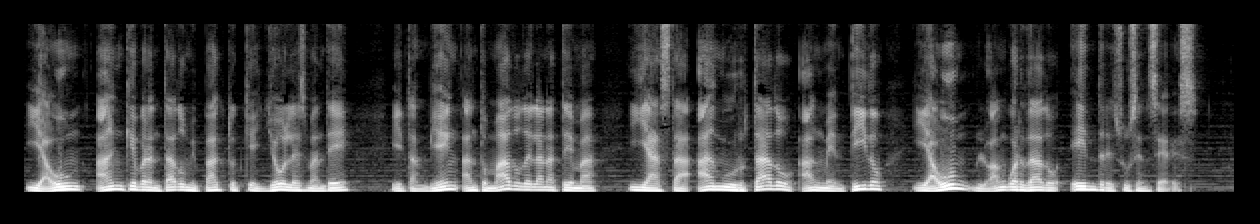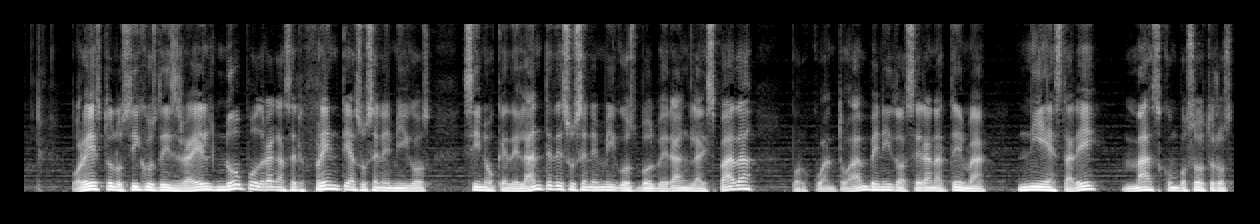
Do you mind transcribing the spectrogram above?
y aún han quebrantado mi pacto que yo les mandé, y también han tomado del anatema, y hasta han hurtado, han mentido, y aún lo han guardado entre sus enseres. Por esto los hijos de Israel no podrán hacer frente a sus enemigos, sino que delante de sus enemigos volverán la espada, por cuanto han venido a ser anatema, ni estaré más con vosotros,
